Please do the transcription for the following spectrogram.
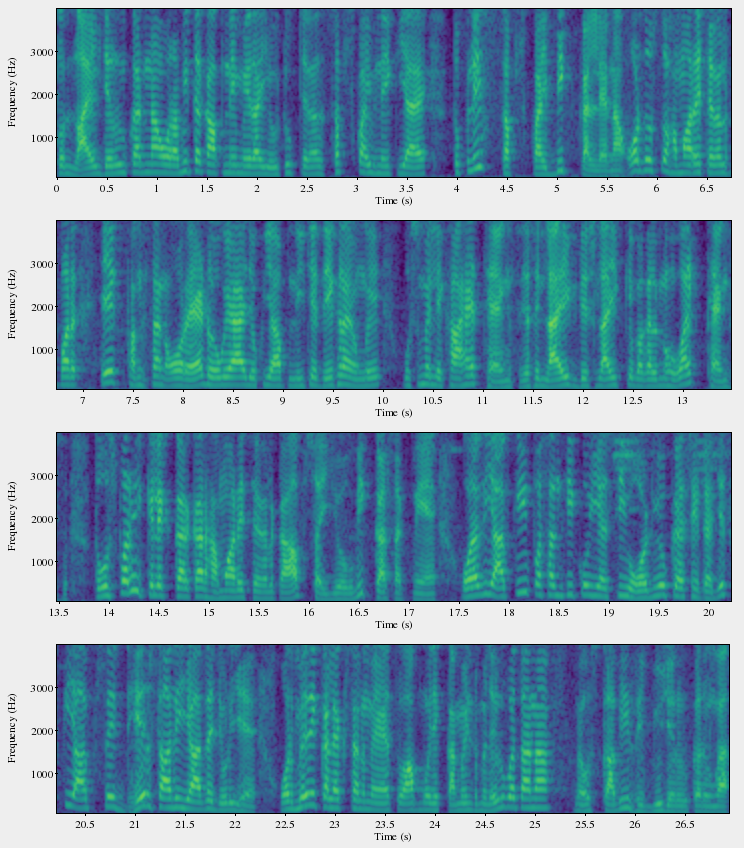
तो लाइक ज़रूर करना और अभी तक आपने मेरा यूट्यूब चैनल सब्सक्राइब नहीं किया है तो प्लीज़ सब्सक्राइब भी कर लेना। और दोस्तों, हमारे चैनल पर एक फ़ंक्शन और ऐड हो गया है, जो कि आप नीचे देख रहे होंगे, उसमें लिखा है थैंक्स जैसे लाइक डिसलाइक के बगल में हुआ एक थैंक्स तो उस पर भी क्लिक कर कर हमारे चैनल का आप सहयोग भी कर सकते हैं। और यदि आपकी पसंद की कोई ऐसी ऑडियो कैसेट है, जिसकी आपसे ढेर सारी यादें जुड़ी है। और मेरे कलेक्शन में है तो आप मुझे कमेंट में ज़रूर बताना, मैं उसका भी रिव्यू ज़रूर करूँगा।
